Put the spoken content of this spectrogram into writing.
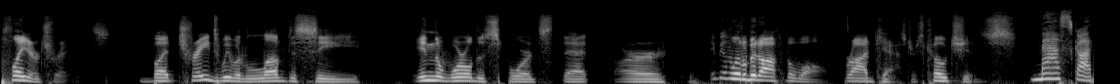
player trades, but trades we would love to see in the world of sports that are maybe a little bit off the wall? Broadcasters, coaches, Mascots,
